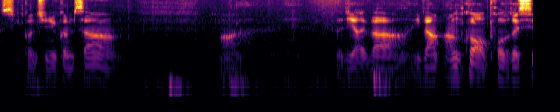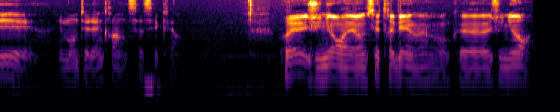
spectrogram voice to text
s'il continue comme ça, dire, il va, il va encore progresser et, monter d'un cran, ça c'est clair. Oui, Junior, on sait très bien. Hein. donc, euh, Junior,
